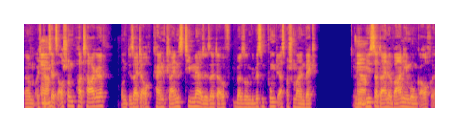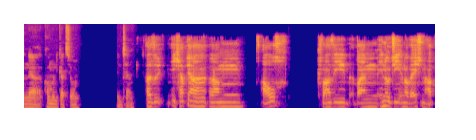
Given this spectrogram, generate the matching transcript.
Ähm, euch ja. gibt es jetzt auch schon ein paar Tage und ihr seid ja auch kein kleines Team mehr, also ihr seid da auf, über so einen gewissen Punkt erstmal schon mal hinweg. Wie, ja. wie ist da deine Wahrnehmung auch in der Kommunikation intern? Also ich habe ja ähm, auch quasi beim Energy Innovation Hub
